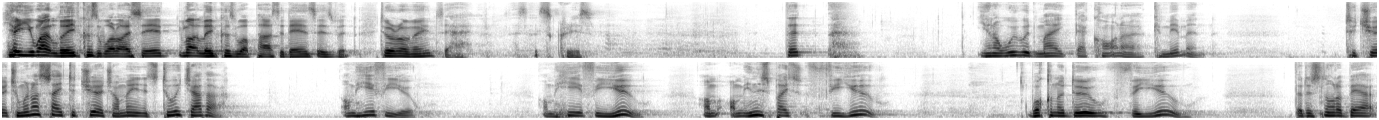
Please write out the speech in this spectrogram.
yeah, you won't leave because of what I said. You might leave because of what Pastor Dan says, but do you know what I mean? Ah, that's Chris. That, you know, we would make that kind of commitment to church. And when I say to church, I mean it's to each other. I'm here for you. I'm here for you. I'm, I'm in this place for you. What can I do for you? That it's not about,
